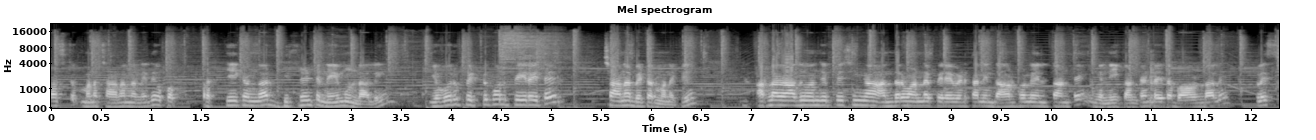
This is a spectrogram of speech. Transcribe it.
ఫస్ట్ మన ఛానల్ అనేది ఒక ప్రత్యేకంగా డిఫరెంట్ నేమ్ ఉండాలి. ఎవరు పెట్టుకొని పేరు అయితే చాలా బెటర్ మనకి. అట్లా కాదు అని చెప్పేసి ఇంకా అందరు వండే పేరే పెడతా నేను దాంట్లోనే వెళ్తా అంటే ఇంకా నీ కంటెంట్ అయితే బాగుండాలి. ప్లస్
